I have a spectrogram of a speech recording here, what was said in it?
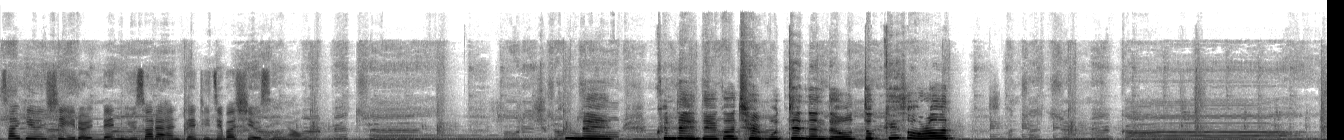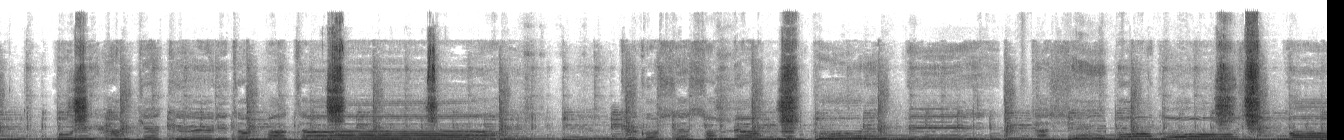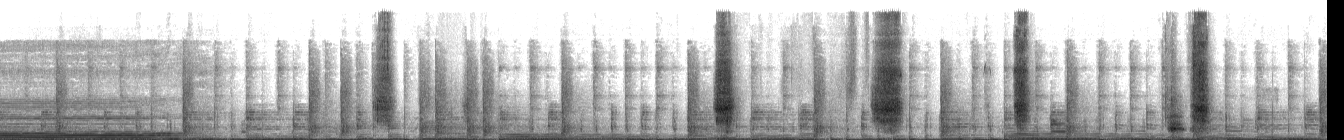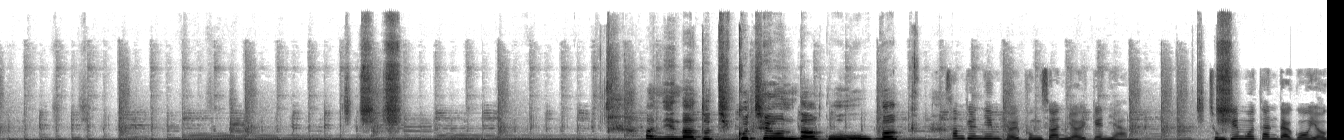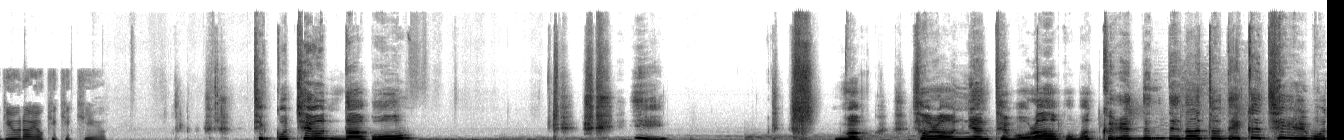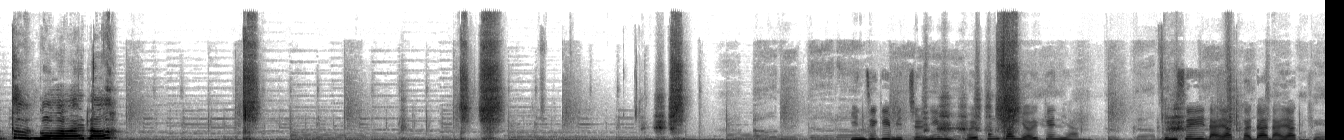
설기훈 씨 이럴 땐 유설아한테 뒤집어 씌우세요. 근데 근데 내가 제일 못했는데 어떻게 설아 아니 나도 디코 채운다고. 막. 성규님 별풍선 10개 냠. 존댓 못한다고 여기 울어요 키키키윽. 디코 채운다고. 막 설아 언니한테 뭐라 하고 막 그랬는데 나도 내가 제일 못한 거 알아 인지기 밑줄님 별풍선 10개 냠. 봄세이 나약하다 나약해.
